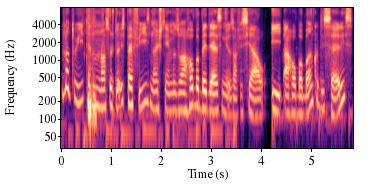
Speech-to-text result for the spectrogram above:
no Twitter, nos nossos dois perfis, nós temos o arroba BDS News Oficial e arroba Banco de Séries.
